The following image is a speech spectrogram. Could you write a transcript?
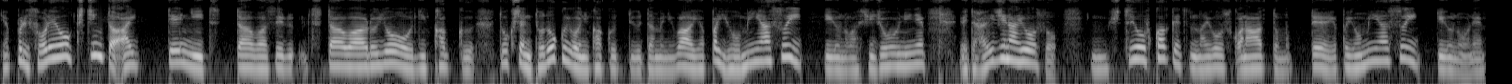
やっぱりそれをきちんと相手に伝わせる、伝わるように書く、読者に届くように書くっていうためには、やっぱり読みやすいっていうのは非常にね、大事な要素、うん、必要不可欠な要素かなと思って、やっぱり読みやすいっていうのをね、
